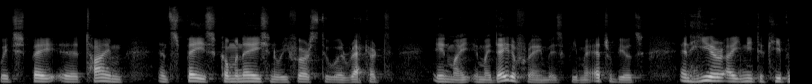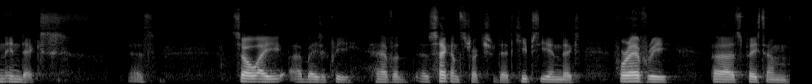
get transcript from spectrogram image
which uh, time and space combination refers to a record in my in my data frame, basically my attributes. And here I need to keep an index. Yes. So I, I basically have a, a, second structure that keeps the index for every uh, space-time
